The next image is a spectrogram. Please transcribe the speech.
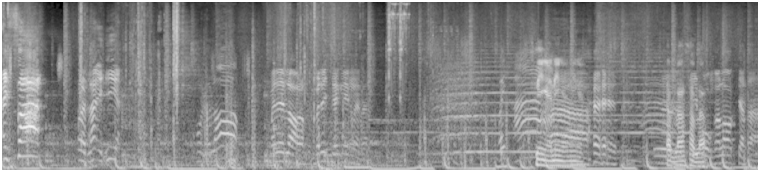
ไอ้ซาดเปิดละไอ้เหี้ย โหโดนลอกไม่ได้หลอกหรอกผมไม่ได้เช็คเองเลยนะเฮ้ยอ้านี่ไงนี่ไงนี่ไง สับแล้วสับแล้ว พี่พงก็ลอกจัดอะ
